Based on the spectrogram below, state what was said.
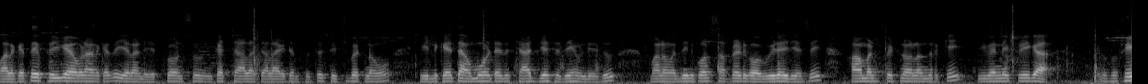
వాళ్ళకైతే ఫ్రీగా ఇవ్వడానికైతే అయితే ఇలాంటి హెడ్ఫోన్స్ ఇంకా చాలా చాలా ఐటమ్స్ అయితే తెచ్చిపెట్టినాము. వీళ్ళకైతే అమౌంట్ అయితే ఛార్జ్ చేసేది ఏం లేదు. మనం దీనికోసం సపరేట్గా ఒక వీడియో చేసి కామెంట్స్ పెట్టిన వాళ్ళందరికీ ఇవన్నీ ఫ్రీగా ఫ్రీ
